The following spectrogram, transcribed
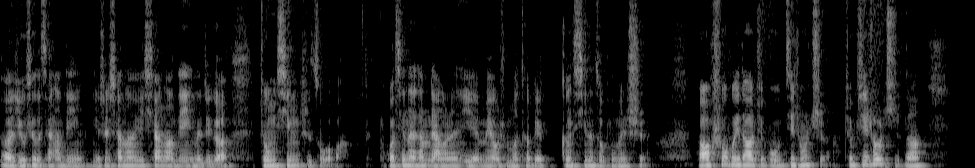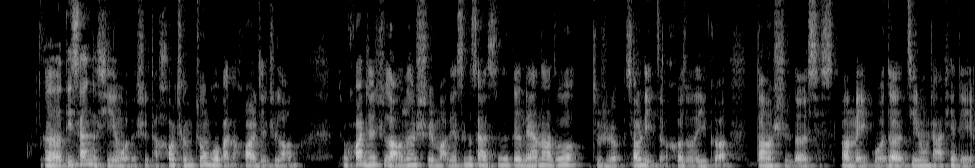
呃，优秀的香港电影也是相当于香港电影的这个中兴之作吧。不过现在他们两个人也没有什么特别更新的作品问世。然后说回到这部《金手指》，这部《金手指》呢，呃，第三个吸引我的是它号称中国版的《华尔街之狼》。就《华尔街之狼》呢，是马丁斯科塞斯跟雷昂纳多，就是小李子合作的一个当时的呃美国的金融诈骗电影，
